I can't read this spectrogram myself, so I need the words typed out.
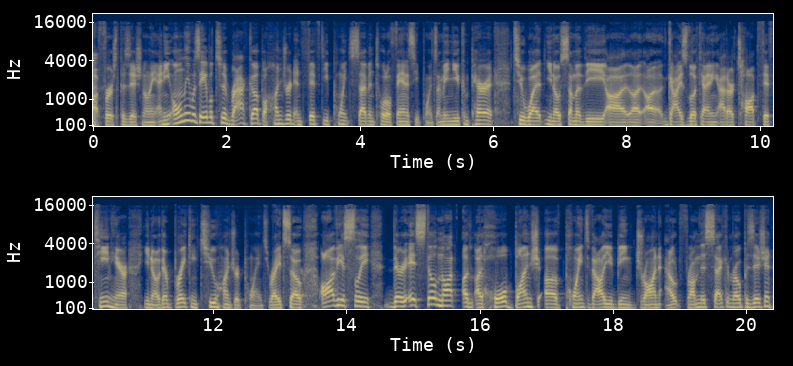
uh, first positionally, and he only was able to rack up 150.7 total fantasy points. I mean, you compare it to what you know some of the uh, uh, uh guys looking at our top 15 here. You know, they're breaking 200 points, right? So obviously there is still not a, a, whole bunch of points value being drawn out from this second row position,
